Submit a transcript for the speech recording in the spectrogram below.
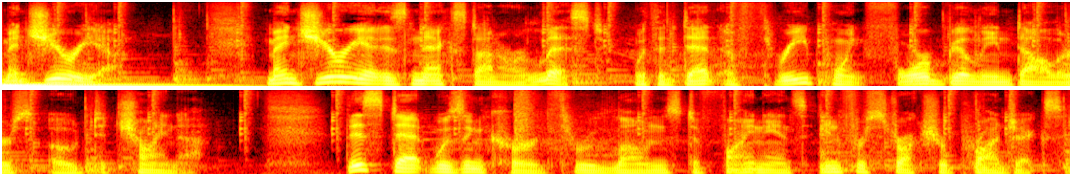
Nigeria. Nigeria is next on our list, with a debt of $3.4 billion owed to China. This debt was incurred through loans to finance infrastructure projects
